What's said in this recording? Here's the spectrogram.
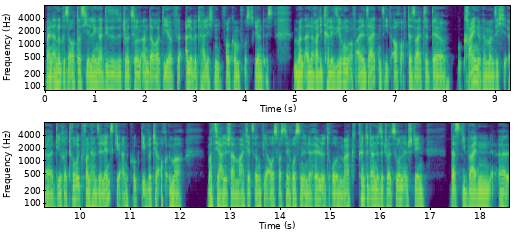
Mein Eindruck ist auch, dass je länger diese Situation andauert, die ja für alle Beteiligten vollkommen frustrierend ist, man eine Radikalisierung auf allen Seiten sieht, auch auf der Seite der Ukraine. Wenn man sich äh, die Rhetorik von Herrn Zelensky anguckt, die wird ja auch immer martialischer, malt jetzt irgendwie aus, was den Russen in der Hölle drohen mag. Könnte da eine Situation entstehen, dass die beiden äh,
